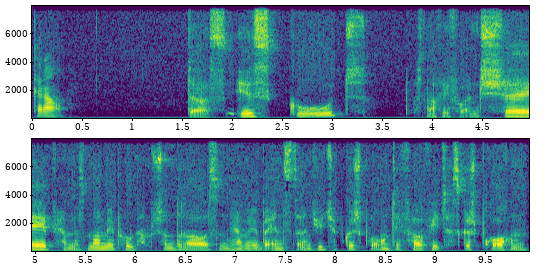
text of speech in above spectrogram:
Genau. Das ist gut. Du bist nach wie vor in Shape. Wir haben das Mami-Programm schon draußen. Wir haben über Insta und YouTube gesprochen, TV-Features gesprochen.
